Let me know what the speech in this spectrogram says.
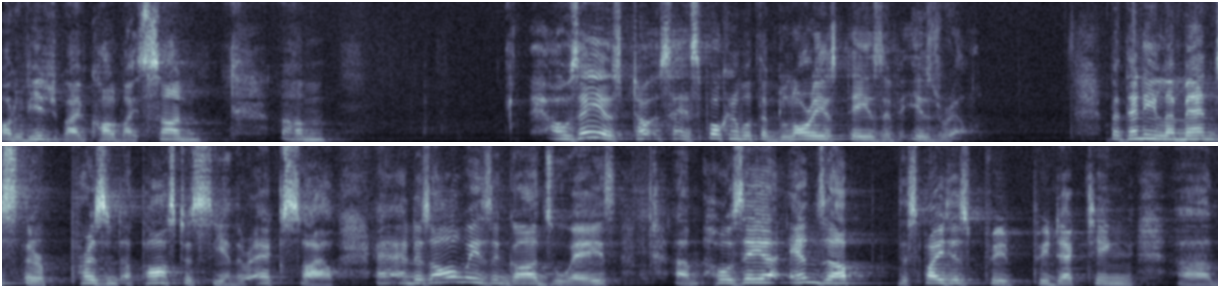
Out of Egypt I've called my son. Um, Hosea has, has spoken about the glorious days of Israel. But then he laments their present apostasy and their exile. And, as always in God's ways, um, Hosea ends up, despite his pre- predicting uh,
